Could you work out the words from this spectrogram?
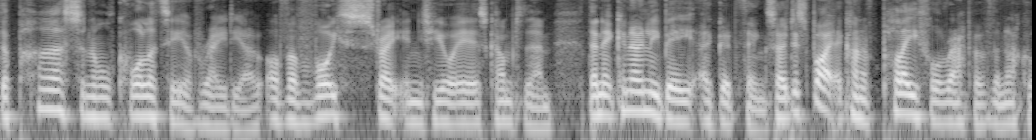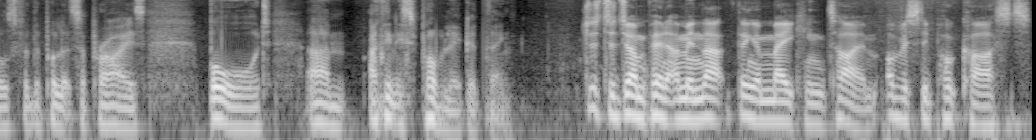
the personal quality of radio, of a voice straight into your ears come to them, then it can only be a good thing. So, despite a kind of playful rap of the knuckles for the Pulitzer Prize board, um, I think this is probably a good thing. Just to jump in, I mean, that thing of making time, obviously, podcasts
